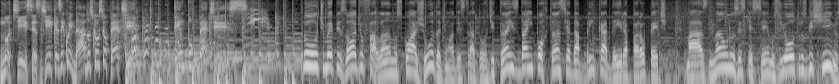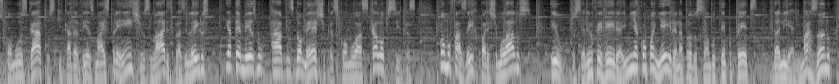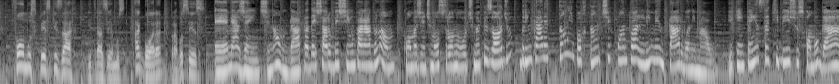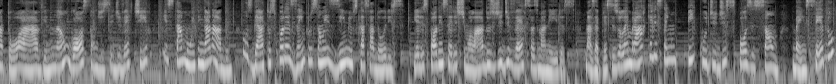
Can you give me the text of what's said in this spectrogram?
Notícias, dicas e cuidados com seu pet. Tempo Pets. No último episódio, falamos com a ajuda de um adestrador de cães da importância da brincadeira para o pet. Mas não nos esquecemos de outros bichinhos, como os gatos, que cada vez mais preenchem os lares brasileiros, e até mesmo aves domésticas, como as calopsitas. Como fazer para estimulá-los? Eu, Juscelino Ferreira, e minha companheira na produção do Tempo Pets, Daniele Marzano, fomos pesquisar e trazemos agora para vocês. É, minha gente, não dá para deixar o bichinho parado não. Como a gente mostrou no último episódio, brincar é tão importante quanto alimentar o animal. E quem pensa que bichos como o gato ou a ave não gostam de se divertir, está muito enganado. Os gatos, por exemplo, são exímios caçadores e eles podem ser estimulados de diversas maneiras, mas é preciso lembrar que eles têm um pico de disposição bem cedo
